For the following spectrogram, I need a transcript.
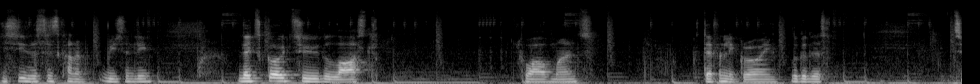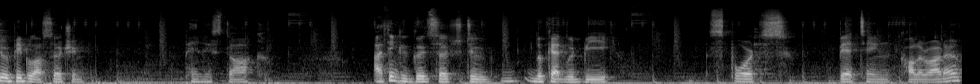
You see, this is kind of recently. Let's go to the last 12 months. It's definitely growing. Look at this. See what people are searching. Penny stock. I think a good search to look at would be sports betting Colorado.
